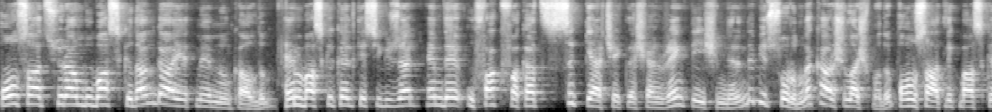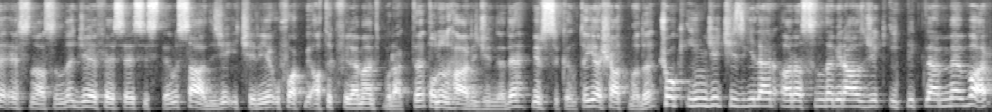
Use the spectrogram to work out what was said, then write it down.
10 saat süren bu baskıdan gayet memnun kaldım. Hem baskı kalitesi güzel hem de ufak fakat sık gerçekleşen renk değişimlerinde bir sorunla karşılaşmadım. 10 saatlik baskı esnasında CFS sistemi sadece içeriye ufak bir atık filament bıraktı. Onun haricinde de bir sıkıntı yaşatmadı. Çok ince çizgiler arasında birazcık ipliklenme var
